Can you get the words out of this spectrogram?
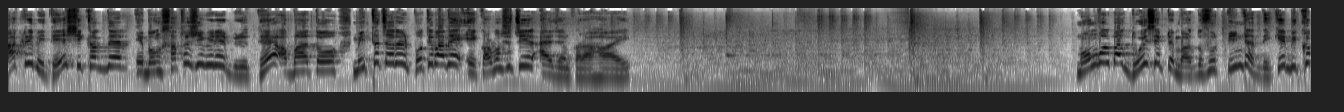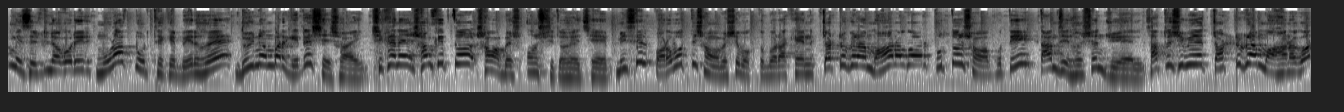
বাকরিবিতে শিক্ষকদের এবং ছাত্র শিবিরের বিরুদ্ধে অব্যাহত মিথ্যাচারের প্রতিবাদে এই কর্মসূচির আয়োজন করা হয়। মঙ্গলবার দুই সেপ্টেম্বর দুপুর তিনটার দিকে বিক্ষোভ মিছিলটি নগরীর মুরাদপুর থেকে বের হয়ে দুই নম্বর গেটে শেষ হয়। সেখানে সংক্ষিপ্ত সমাবেশ অনুষ্ঠিত হয়েছে। মিছিল পরবর্তী সমাবেশে বক্তব্য রাখেন চট্টগ্রাম মহানগর উত্তর সভাপতি তানজির হোসেন জুয়েল। ছাত্র শিবিরের চট্টগ্রাম মহানগর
